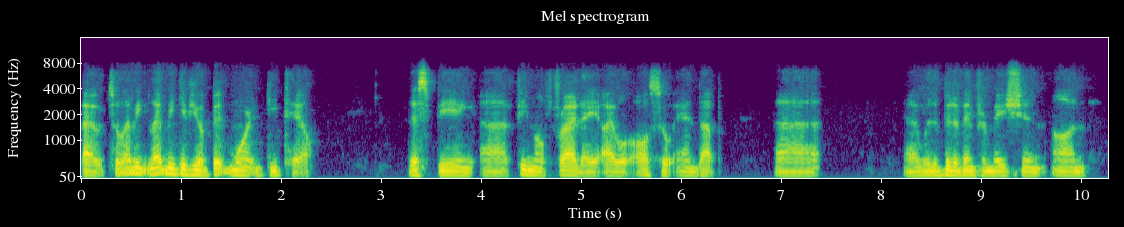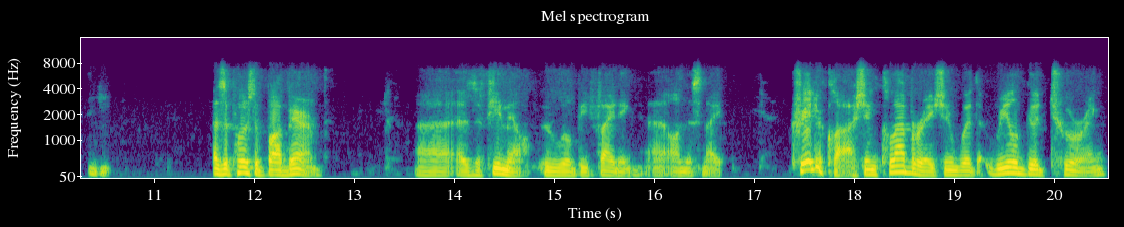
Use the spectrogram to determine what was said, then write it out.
bout. So let me let me give you a bit more detail. This being uh, Female Friday, I will also end up uh, uh, with a bit of information on, as opposed to Bob Arum, uh, as a female who will be fighting uh, on this night. Creator Clash, in collaboration with Real Good Touring,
